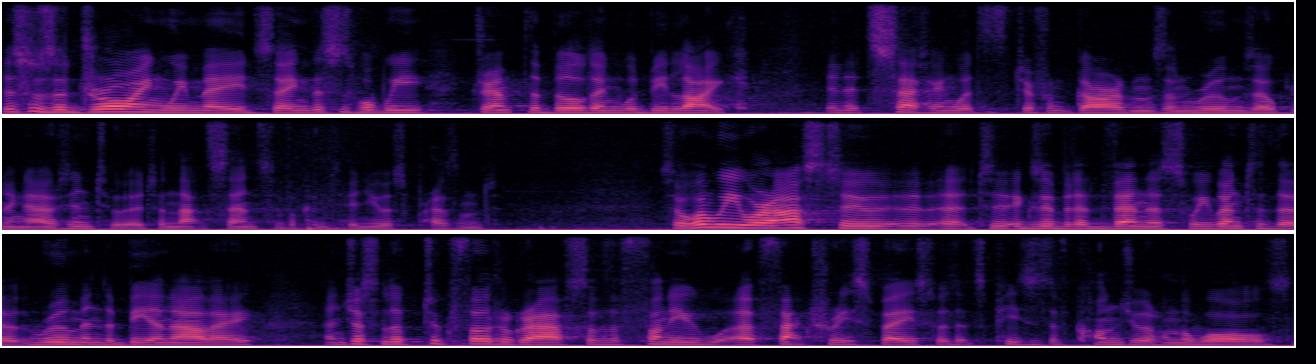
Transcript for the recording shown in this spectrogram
This was a drawing we made saying this is what we dreamt the building would be like in its setting with its different gardens and rooms opening out into it and that sense of a continuous present. So when we were asked to, uh, uh to exhibit at Venice, we went to the room in the Biennale and just looked, took photographs of the funny uh, factory space with its pieces of conduit on the walls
